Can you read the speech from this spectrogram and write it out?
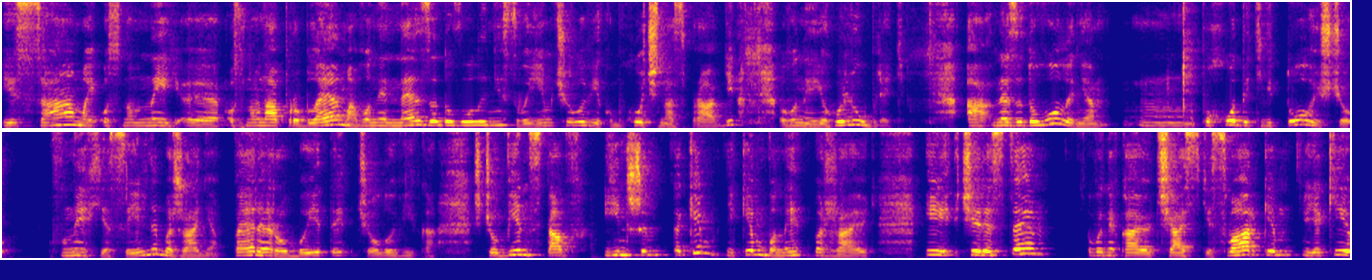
і саме основний, е, основна проблема вони не задоволені своїм чоловіком, хоч насправді вони його люблять. А незадоволення походить від того, що в них є сильне бажання переробити чоловіка, щоб він став іншим, таким, яким вони бажають. І через це виникають часті сварки, які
